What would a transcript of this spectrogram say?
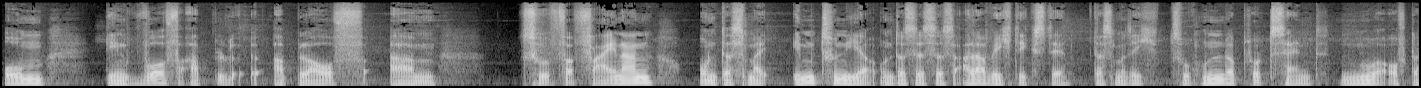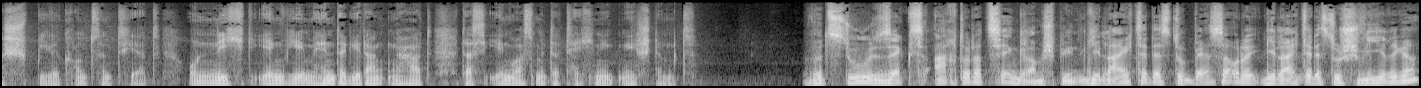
um den Wurfablauf ähm, zu verfeinern Und dass man im Turnier, und das ist das Allerwichtigste, dass man sich zu 100 Prozent nur auf das Spiel konzentriert und nicht irgendwie im Hintergedanken hat, dass irgendwas mit der Technik nicht stimmt. Würdest du sechs, acht oder zehn Gramm spielen? Je leichter, desto besser oder je leichter, desto schwieriger?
